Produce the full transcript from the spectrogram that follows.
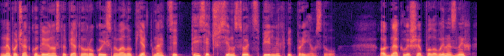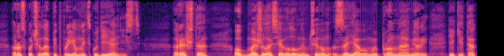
на початку 95-го року існувало 15 тисяч 700 спільних підприємств. Однак лише половина з них розпочала підприємницьку діяльність. Решта обмежилася головним чином заявами про наміри, які так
